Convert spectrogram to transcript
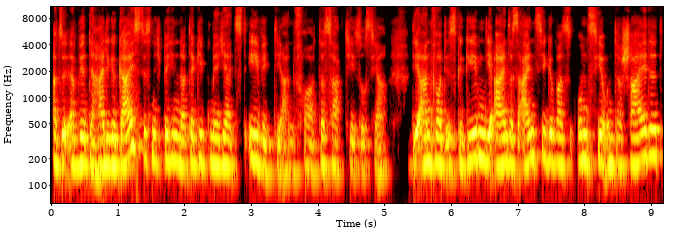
Also er wird, der Heilige Geist ist nicht behindert, der gibt mir jetzt ewig die Antwort. Das sagt Jesus ja. Die Antwort ist gegeben. Die ein, das Einzige, was uns hier unterscheidet,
